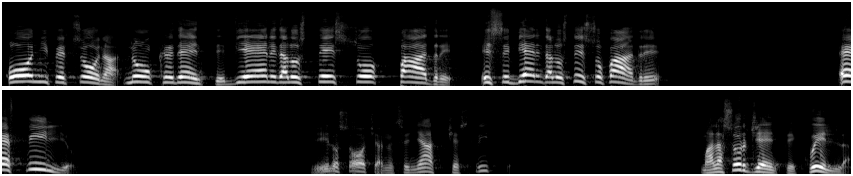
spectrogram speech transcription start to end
Ogni persona non credente viene dallo stesso padre e se viene dallo stesso padre è figlio. Sì, lo so, ci hanno insegnato, c'è scritto. Ma la sorgente è quella.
